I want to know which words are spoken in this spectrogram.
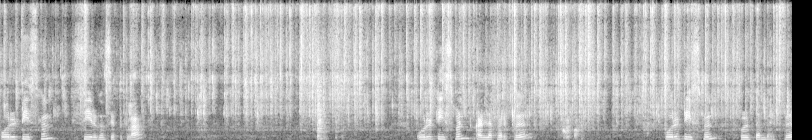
ஒரு டீஸ்பூன் சீரகம் சேர்த்துக்கலாம். ஒரு டீஸ்பூன் கடலப்பருப்பு. ஒரு டீஸ்பூன் உளுத்தம்பருப்பு.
